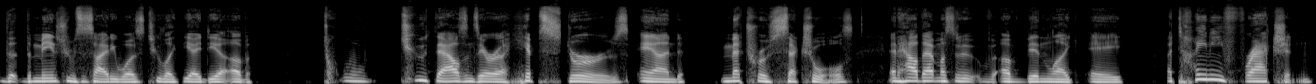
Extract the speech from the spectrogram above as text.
the the mainstream society was to like the idea of tw- 2000s era hipsters and metrosexuals and how that must have, have been like a a tiny fraction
